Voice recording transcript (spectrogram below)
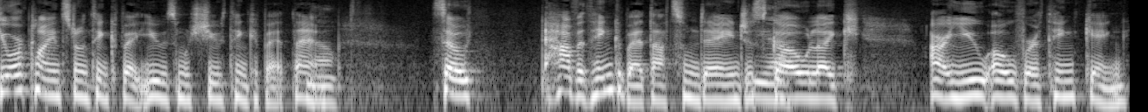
Your clients don't think about you as much as you think about them. No. So have a think about that someday and just Yeah. go like, are you overthinking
